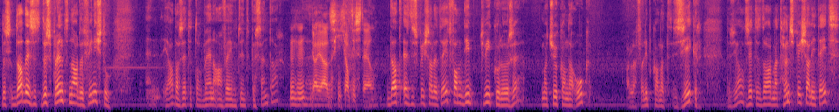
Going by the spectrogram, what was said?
Dus dat is de sprint naar de finish toe. En ja, daar zit het toch bijna aan 25% daar. Mhm. Ja, ja, dat is gigantisch stijl. Dat is de specialiteit van die twee coureurs. Hè. Mathieu kan dat ook. Philippe kan het zeker. Dus ja, zitten ze daar met hun specialiteit.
